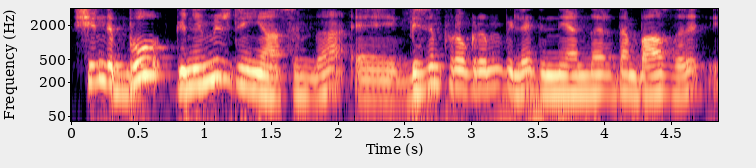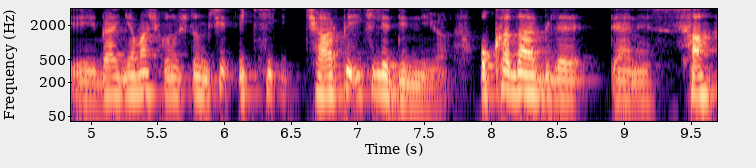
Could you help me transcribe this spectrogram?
Şimdi bu günümüz dünyasında e, bizim programı bile dinleyenlerden bazıları e, ben yavaş konuştuğum için iki, çarpı 2 ile dinliyor. O kadar bile yani sa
